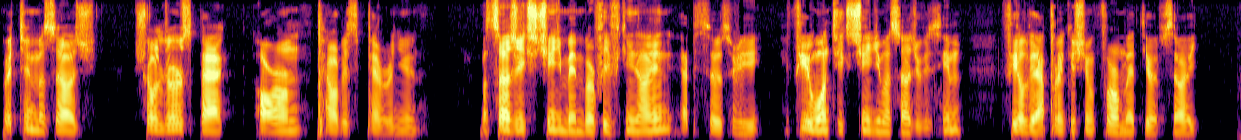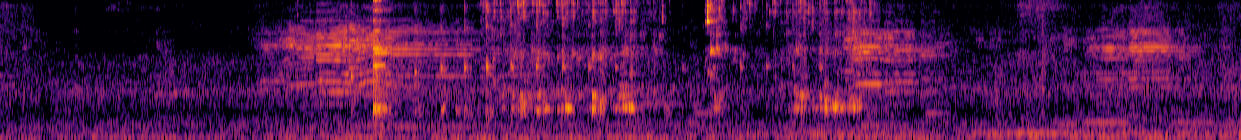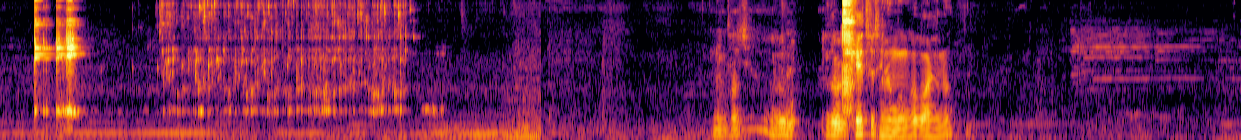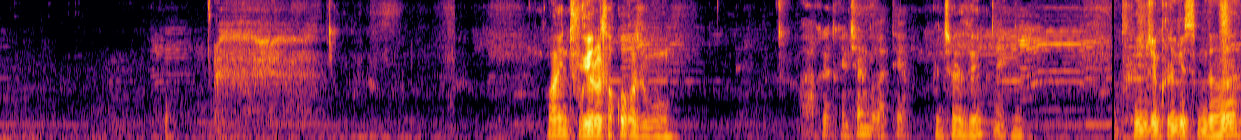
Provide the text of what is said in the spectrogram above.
Wet massage, shoulders, back, arm, pelvis, perineum. Massage Exchange member 59, episode 3. If you want to exchange massage with him, fill the application form at the website. 이거, 이거, 이거 이렇게 해도 되는 건가 와인은? 와인 두 개를 섞어가지고 아 그래도 괜찮은 것 같아요. 괜찮으세요? 네. 응. 그림 좀 그리겠습니다.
